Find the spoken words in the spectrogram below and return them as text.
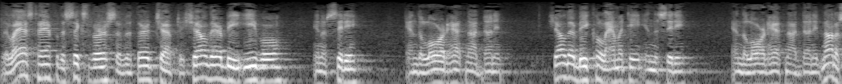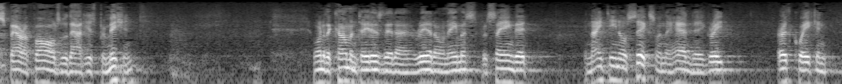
The last half of the sixth verse of the third chapter. Shall there be evil in a city, and the Lord hath not done it? Shall there be calamity in the city, and the Lord hath not done it? Not a sparrow falls without his permission. One of the commentators that I read on Amos was saying that in 1906, when they had a great earthquake in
